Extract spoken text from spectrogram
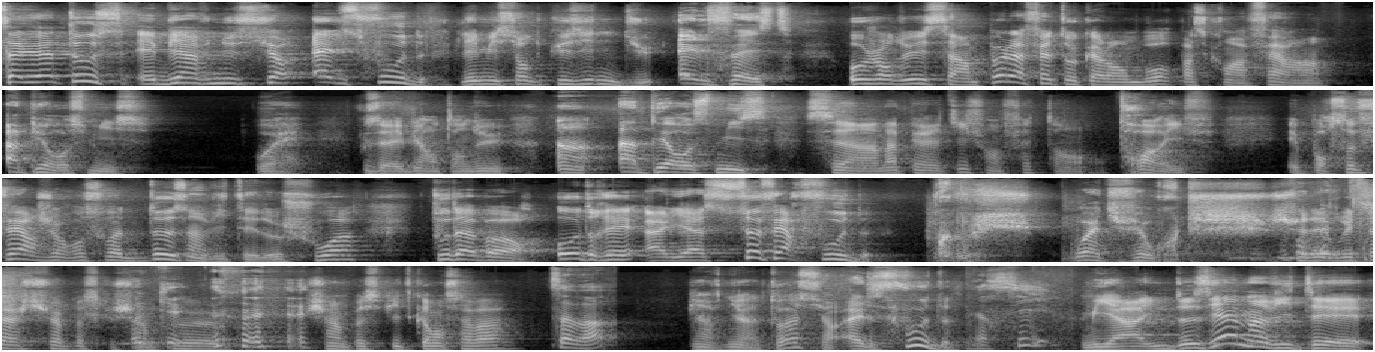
Salut à tous et bienvenue sur Health Food, l'émission de cuisine du Hellfest. Aujourd'hui, c'est un peu la fête au calembour parce qu'on va faire un apéro Smith. Ouais, vous avez bien entendu, un apéro Smith. C'est un apéritif en fait en trois riffs. Et pour ce faire, je reçois deux invités de choix. Tout d'abord, Audrey alias Se Faire Food. Ouais, tu fais. Je fais des bruitages, tu vois, parce que je suis un peu, je suis un peu speed. Comment ça va? Ça va, Bienvenue à toi sur Health Food. merci. Mais il y a une deuxième invitée.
